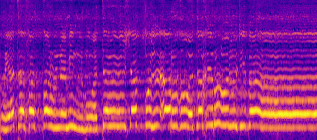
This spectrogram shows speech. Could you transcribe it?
يتفطرن منه وتنشق الأرض وتخر الجبال.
